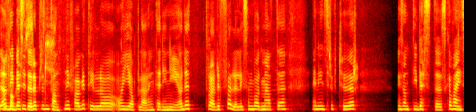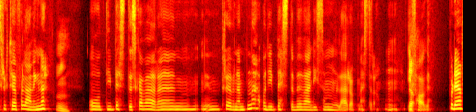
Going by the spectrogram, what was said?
og de beste representantene i faget til å, å, gi opplæring til de nye. Og det tror jeg det følger liksom både med at uh, en instruktør De beste skal være instruktør for lærlingene. Mm. Og de beste skal være um, prøvenemndene, og de beste bør være de som lærer opp mestere mm, i ja. faget. For det er,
